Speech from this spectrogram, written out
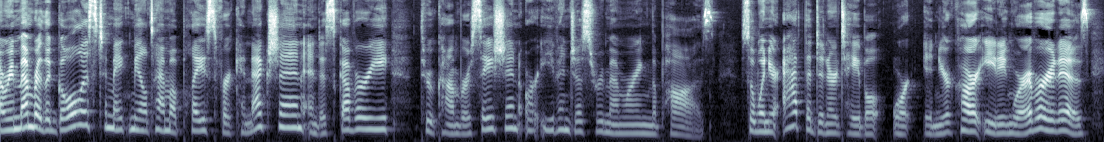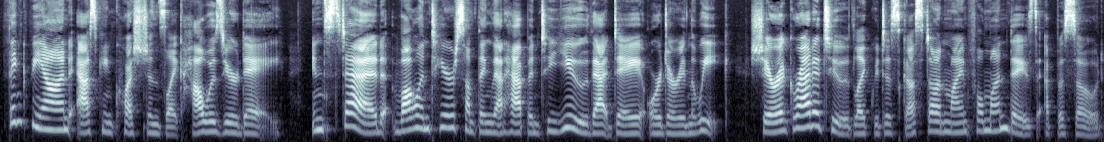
Now, remember, the goal is to make mealtime a place for connection and discovery through conversation or even just remembering the pause. So, when you're at the dinner table or in your car eating, wherever it is, think beyond asking questions like, How was your day? Instead, volunteer something that happened to you that day or during the week. Share a gratitude, like we discussed on Mindful Mondays episode,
